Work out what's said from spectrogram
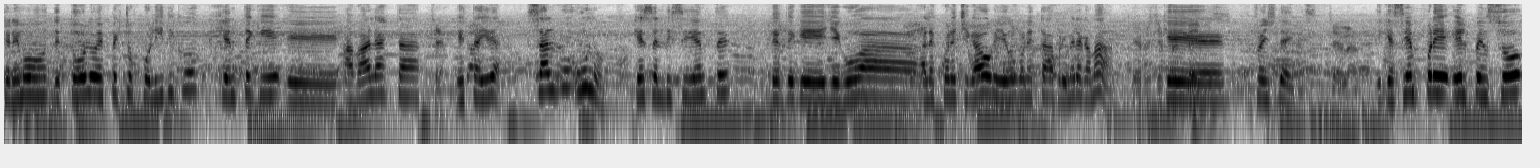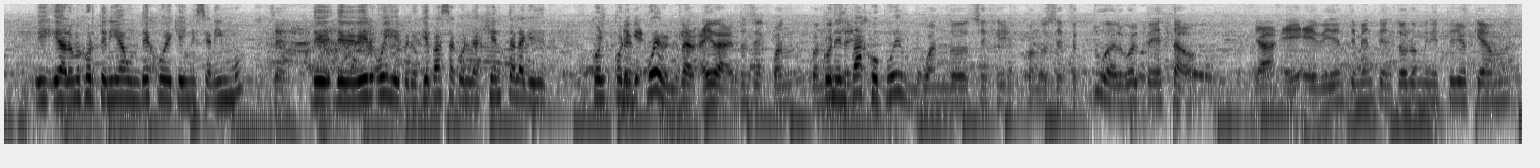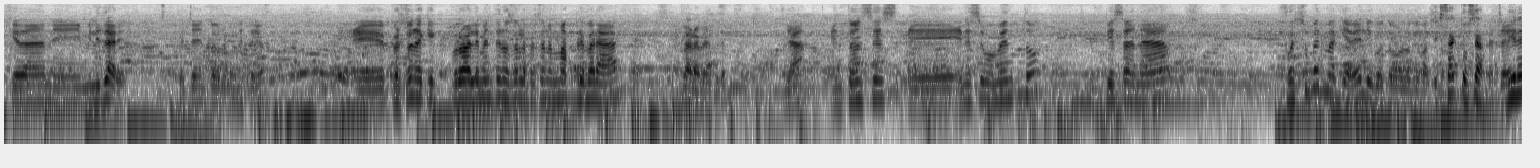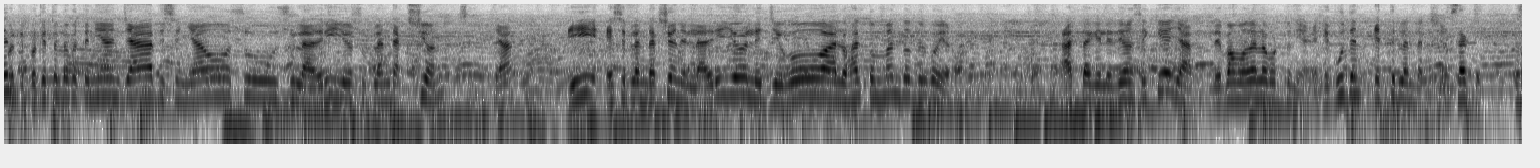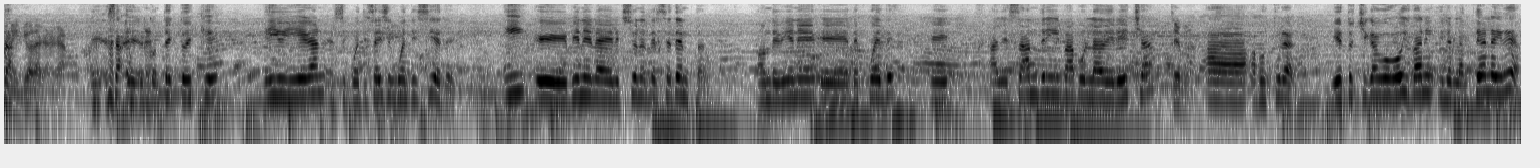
tenemos de todos los espectros políticos gente que eh, avala esta, Sí. esta idea, salvo uno, que es el disidente desde que llegó a, a la escuela de Chicago, que llegó con esta primera camada, Que French Davis. Sí, claro. Y que siempre él pensó, y, y a lo mejor tenía un dejo de keynesianismo, Sí. de, de beber, oye, pero ¿qué pasa con la gente a la que. Con, el que, pueblo? Claro, ahí va. Entonces, cuando, cuando con el se- bajo pueblo. Cuando se, cuando se efectúa el golpe de Estado, ya eh, evidentemente en todos los ministerios quedan, quedan eh, militares, ¿cachai? En todos los ministerios. Eh, personas que probablemente no son las personas más preparadas, claramente. ¿ya? Entonces, eh, en ese momento empiezan a... Fue súper maquiavélico todo lo que pasó. Exacto, o sea, vienen- Porque, porque estos locos tenían ya diseñado su, su ladrillo, su plan de acción, ¿ya? Y ese plan de acción, el ladrillo, les llegó a los altos mandos del gobierno. Hasta que les dieron, ¿sé qué? Ya, les vamos a dar la oportunidad. Ejecuten este plan de acción. Exacto. O sea, Bueno, la. Eh, el contexto es que ellos llegan el 56-57 y eh, vienen las elecciones del 70, donde viene eh, después de. eh, Alessandri va por la derecha Sí, pues. a, a postular. Y estos Chicago Boys van y, y le plantean la idea.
